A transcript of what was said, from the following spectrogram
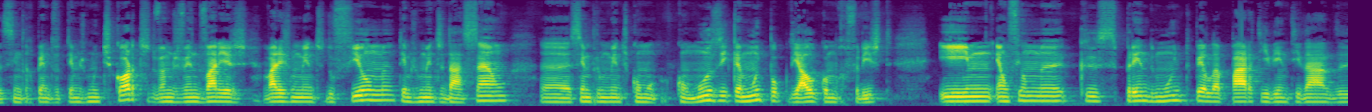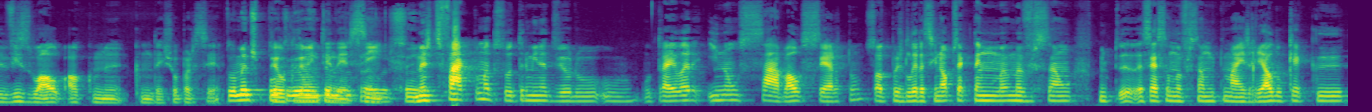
assim de repente temos muitos cortes, vamos vendo várias, vários momentos do filme, temos momentos de ação, eh, sempre momentos com, com música, muito pouco diálogo, como referiste. E hum, é um filme que se prende muito pela parte identidade visual, ao que me, que me deixou parecer. Pelo menos Pelo que deu a entender, sim. sim. Mas de facto, uma pessoa termina de ver o, o, o trailer e não sabe ao certo, só depois de ler a sinopse, é que tem uma, uma versão, muito, acesso a uma versão muito mais real do que é que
